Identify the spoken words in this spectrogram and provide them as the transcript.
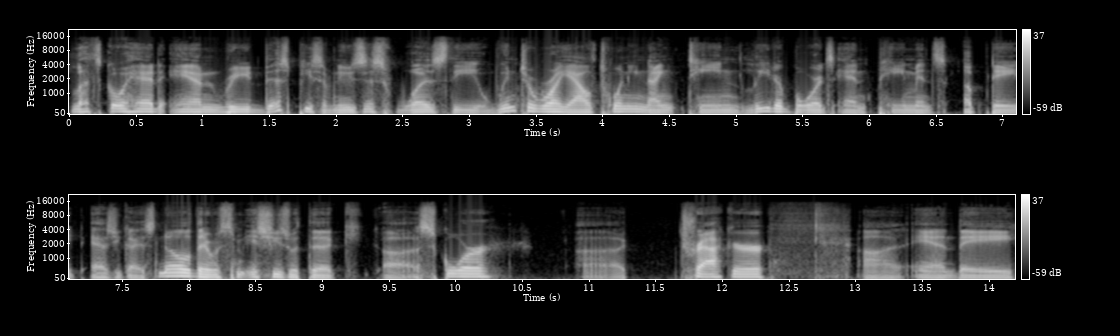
let's go ahead and read this piece of news. This was the Winter Royale 2019 leaderboards and payments update. As you guys know, there was some issues with the uh, score uh, tracker uh, and they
